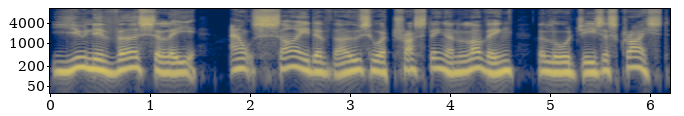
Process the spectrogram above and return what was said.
universally outside of those who are trusting and loving the Lord Jesus Christ.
